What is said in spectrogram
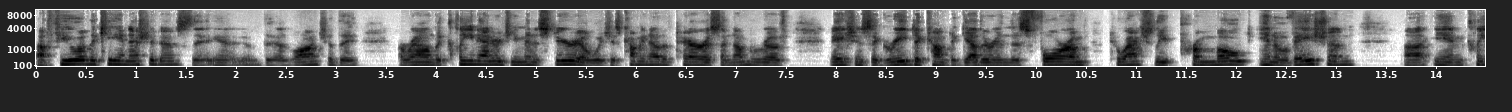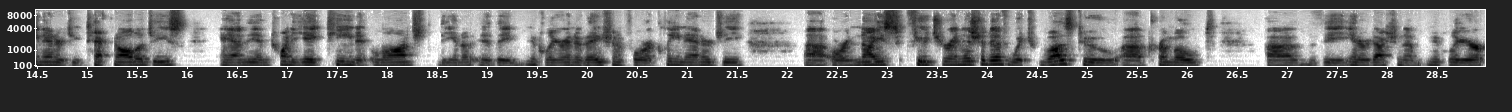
a few of the key initiatives, the, the launch of the around the clean energy ministerial, which is coming out of Paris. A number of nations agreed to come together in this forum to actually promote innovation uh, in clean energy technologies. And in 2018, it launched the, the Nuclear Innovation for a Clean Energy uh, or NICE Future Initiative, which was to uh, promote uh, the introduction of nuclear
